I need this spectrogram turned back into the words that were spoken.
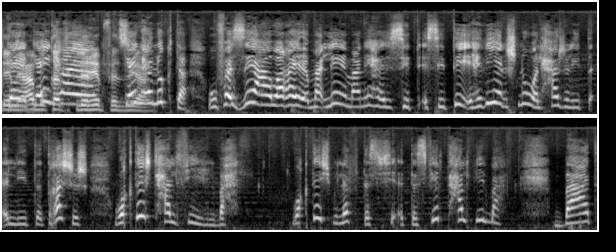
كاينها كاينها نكتة وفزاعة وغير ليه معناها سيتي هذه شنو الحاجة اللي اللي تتغشش؟ وقتاش تحل فيه البحث؟ وقتاش ملف التسفير تحل فيه البحث؟ بعد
